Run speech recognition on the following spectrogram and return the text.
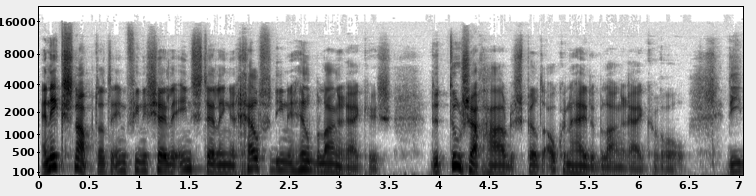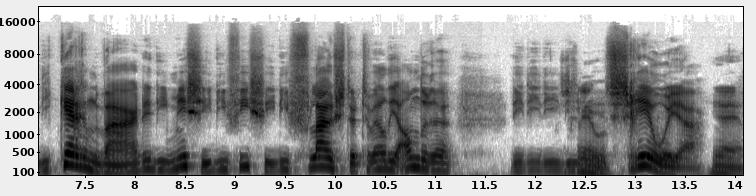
En ik snap dat in financiële instellingen geld verdienen heel belangrijk is. De toezichthouder speelt ook een hele belangrijke rol. Die, die kernwaarde, die missie, die visie, die fluistert, terwijl die anderen die, die, die, die Schreeuwen. schreeuwen ja. Ja, ja.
